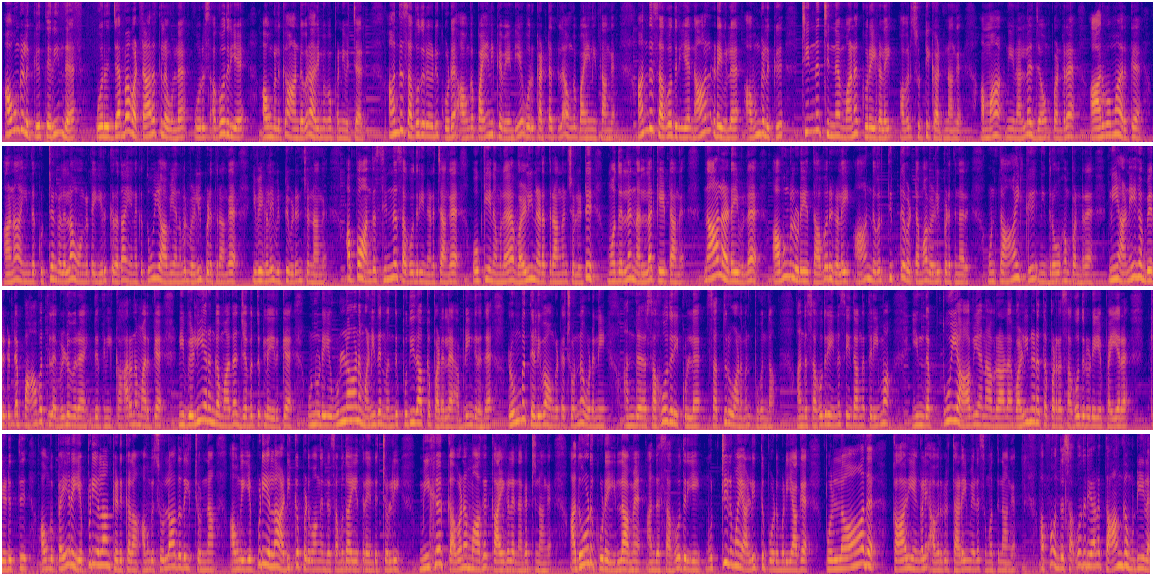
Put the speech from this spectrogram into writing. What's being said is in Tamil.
அவங்களுக்கு தெரிந்த ஒரு ஜப வட்டாரத்தில் உள்ள ஒரு சகோதரியை அவங்களுக்கு ஆண்டவர் அறிமுகம் பண்ணி வச்சார். அந்த சகோதரியோடு கூட அவங்க பயணிக்க வேண்டிய ஒரு கட்டத்தில் அவங்க பயணித்தாங்க. அந்த சகோதரியை நாளடைவில் அவங்களுக்கு சின்ன சின்ன மனக்குறைகளை அவர் சுட்டி காட்டினாங்க அம்மா நீ நல்ல ஜெபம் பண்ணுற ஆர்வமாக இருக்க. ஆனால் இந்த குற்றங்கள் எல்லாம் உங்ககிட்ட இருக்கிறதா எனக்கு தூய ஆவியானவர் வெளிப்படுத்துகிறாங்க இவைகளை விட்டு விடுன்னு சொன்னாங்க. அப்போ அந்த சின்ன சகோதரி நினச்சாங்க ஓகே நம்மளை வழி நடத்துகிறாங்கன்னு சொல்லிட்டு முதல்ல நல்லா கேட்டாங்க. நாளடைவில் அவங்களுடைய தவறுகளை ஆண்டவர் திட்டவட்டமாக வெளிப்படுத்தினார். உன் தாய்க்கு நீ துரோகம் பண்ணுற நீ அநேக பேர்கிட்ட பாவத்தில் விழுவுற. இதுக்கு நீ காரணமாக இருக்க. நீ வெளியரங்கமாக தான் ஜெபத்துக்குள்ளே இருக்க. உன்னுடைய உள்ளான மனிதன் வந்து புதிதாக்கப்படலை. அப்படிங்கிறத ரொம்ப தெளிவாக அவங்ககிட்ட சொன்ன உடனே அந்த சகோதரிக்குள்ள சத்துருவானவன் புகுந்தான். அந்த சகோதரி என்ன செய்தாங்க தெரியுமா? இந்த தூய ஆவியானவரால் வழிநடத்தப்படுற சகோதரியுடைய பெயரை கெடுத்து அவங்க பெயரை எப்படியெல்லாம் கெடுக்கலாம்? அவங்க சொல்லாததை சொன்னால் அவங்க எப்படியெல்லாம் அடிக்கப்படுவாங்க இந்த சமுதாயத்தில் என்று சொல்லி மிக கவனமாக காய்களை நகற்றினாங்க. அதோடு கூட இல்லாமல் அந்த சகோதரியை முற்றிலுமாய் அழித்து போடும்படியாக பொல்லாத காரியங்களை அவர்கள் தலைமையில் சுமத்துனாங்க. அப்போது அந்த சகோதரியால் தாங்க முடியல.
